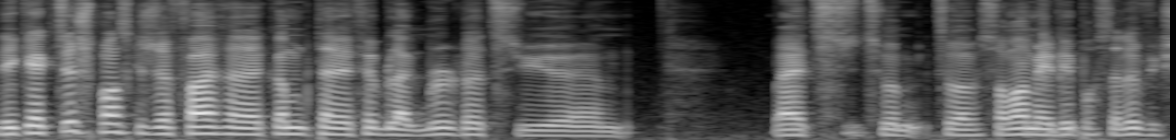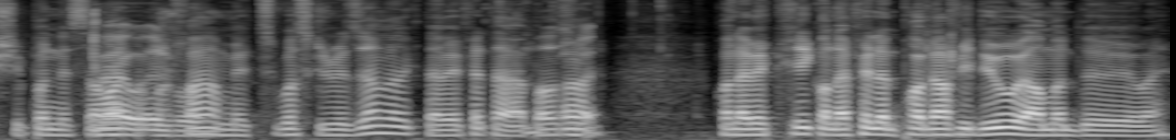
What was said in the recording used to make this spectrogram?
Les cactus, je pense que je vais faire comme tu avais fait Blackbird, là, tu... ben, tu, vas, sûrement m'aider pour cela, vu que je sais pas nécessairement comment le faire. Mais tu vois ce que je veux dire, là, que tu avais fait à la base qu'on avait créé, qu'on a fait la première vidéo en mode de... Ouais.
